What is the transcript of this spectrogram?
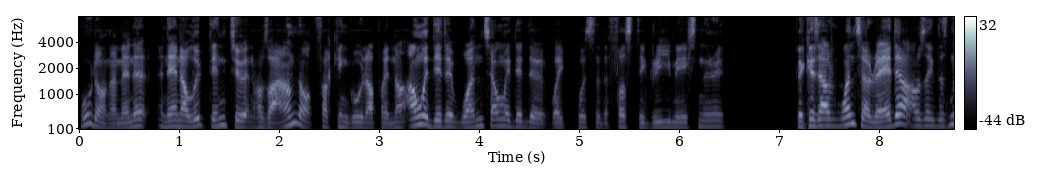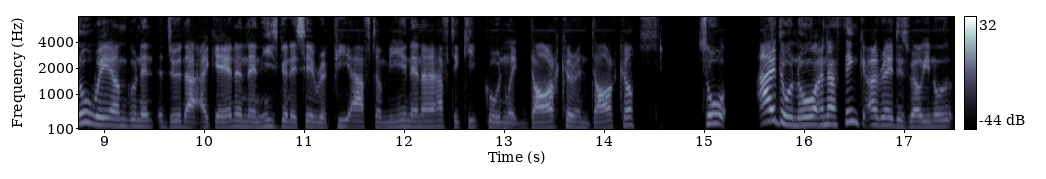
hold on a minute. And then I looked into it and I was like, I'm not fucking going up on that. I only did it once. I only did the, like, what's it, the first degree masonry. Because I, once I read it, I was like, there's no way I'm going to do that again. And then he's going to say, repeat after me. And then I have to keep going like darker and darker. So I don't know. And I think I read as well, you know,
